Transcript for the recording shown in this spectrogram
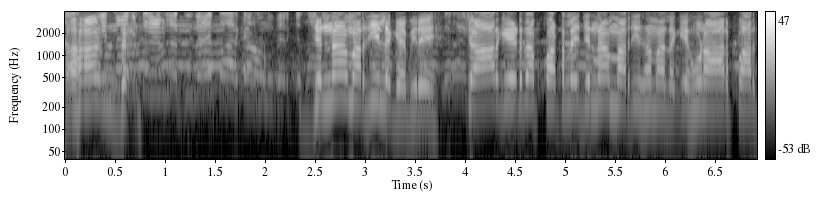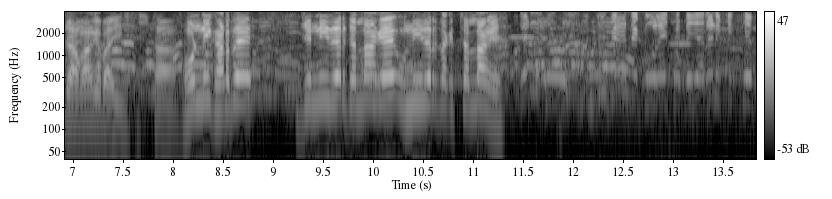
ਹਾਂ ਡ- ਟਾਈਮ ਲੱਗੂਗਾ ਇਹ ਪਾਰ ਕਰਨ ਨੂੰ ਫਿਰ ਕਿਸਾਨ ਜਿੰਨਾ ਮਰਜ਼ੀ ਲੱਗੇ ਵੀਰੇ ਚਾਰ ਗੇਟ ਦਾ ਪੱਟ ਲੈ ਜਿੰਨਾ ਮਰਜ਼ੀ ਸਮਾਂ ਲੱਗੇ ਹੁਣ ਆਰ ਪਾਰ ਜਾਵਾਂਗੇ ਬਾਈ। ਹਾਂ ਹੁਣ ਨਹੀਂ ਖੜਦੇ ਜਿੰਨੀ ਦੇਰ ਚੱਲਾਂਗੇ ਉਨੀ ਦੇਰ ਤੱਕ ਚੱਲਾਂਗੇ। ਜਿਹੜੇ ਹੰਝੂ ਗਏ ਤੇ ਗੋਲੇ ਛੱਡੇ ਜਾ ਰਹੇ ਨੇ ਕਿੱਥੇ ਵੱਜਿਆ ਤੁਹਾਡੇ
